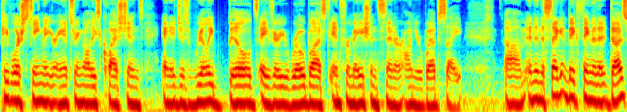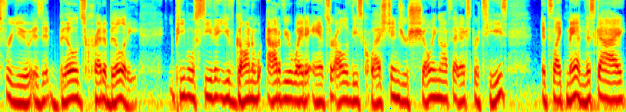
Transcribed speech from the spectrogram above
People are seeing that you're answering all these questions and it just really builds a very robust information center on your website. Um, and then the second big thing that it does for you is it builds credibility. People see that you've gone out of your way to answer all of these questions. You're showing off that expertise. It's like man this guy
